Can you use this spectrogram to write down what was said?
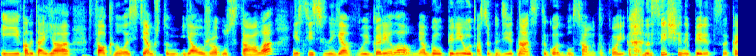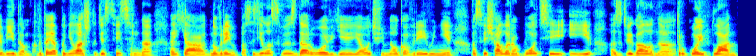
И когда я столкнулась с тем, что я уже устала, действительно, я выгорела. У меня был период, особенно 19 год был самый такой насыщенный перед ковидом, когда я поняла, что действительно я одно время посадила свое здоровье, я очень много времени посвящала работе и задвигала на другой план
